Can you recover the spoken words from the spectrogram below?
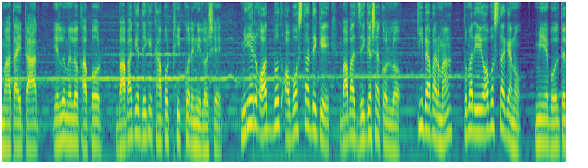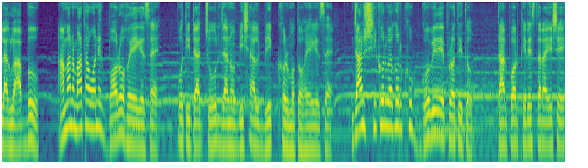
মাথায় টাক, এলোমেলো কাপড়। বাবাকে দেখে কাপড় ঠিক করে নিল সে। মেয়ের অদ্ভুত অবস্থা দেখে বাবা জিজ্ঞাসা করল, কি ব্যাপার মা? তোমার এই অবস্থা কেন? মেয়ে বলতে লাগল, আব্বু, আমার মাথা অনেক বড় হয়ে গেছে। প্রতিটা চুল যেন বিশাল বৃক্ষর মতো হয়ে গেছে। যার শিকড় বাকড় খুব গভীরে প্রথিত তারপর ফেরেস্তারা এসে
